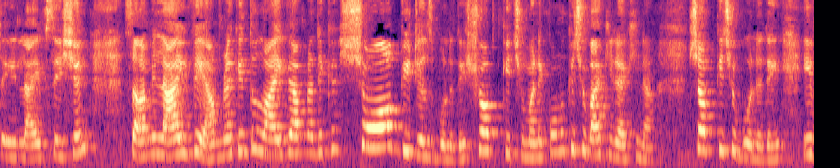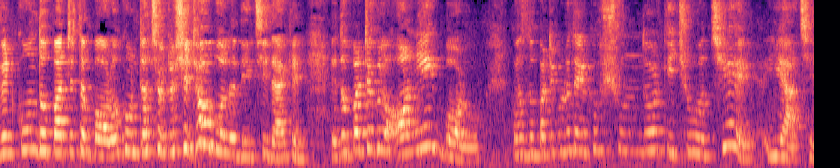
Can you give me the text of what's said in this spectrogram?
তো এই লাইভ সেশন সো আমি লাইভে আমরা কিন্তু লাইভে আপনাদেরকে সব ডিটেলস বলে দিই। সব কিছু মানে কোনো কিছু বাকি রাখি না। সব কিছু বলে দিই। ইভেন কোন দোপাট্টাটা বড়, কোনটা ছোট, সেটাও বলে দিচ্ছি, দেখেন। এই দোপাট্টাগুলো অনেক বড়। দোপাট্টাগুলোতে এরকম সুন্দর কিছু হচ্ছে ইয়ে আছে।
